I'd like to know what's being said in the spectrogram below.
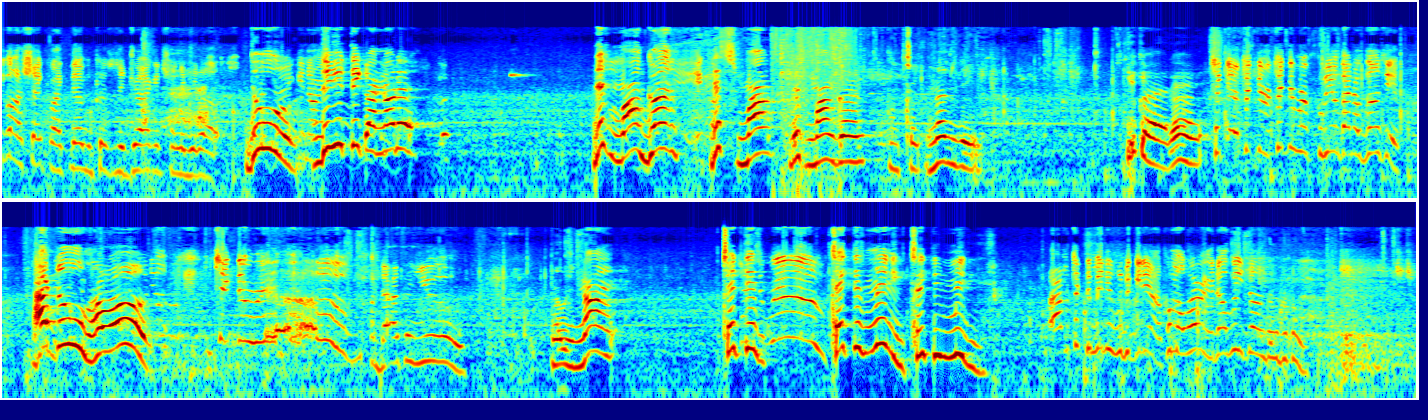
It gonna shake like that because the dragon trying to get up. Dude, do you think I know that? This my gun. This my, this my gun. Don't take none of this. You got that. Take the, take the, take the roof. We don't got no guns here. I do, hello. Take the roof. I'm dying for you. No, we not. Take Take this, take this mini, take these minis. I'm gonna take the minis when we get down. Come on, hurry. No, we done. Come on.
